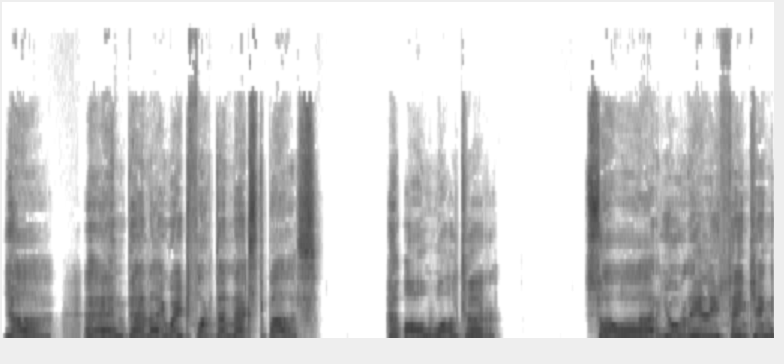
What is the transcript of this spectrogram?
Yeah, and then I wait for the next bus. Oh, Walter. So, are you really thinking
